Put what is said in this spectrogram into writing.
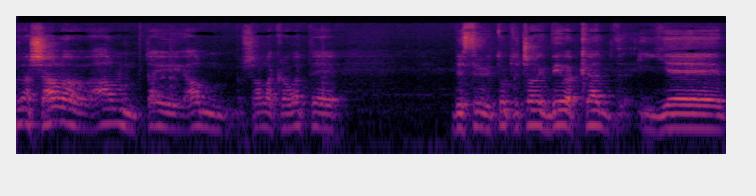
znaš, Šarlo, album, taj album Šarla Krovate, Bistri tupli čovjek biva kad je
